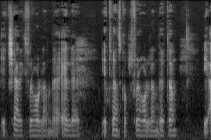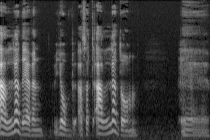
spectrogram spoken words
i ett kärleksförhållande eller i ett vänskapsförhållande utan i alla, det även jobb, alltså att alla de eh,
